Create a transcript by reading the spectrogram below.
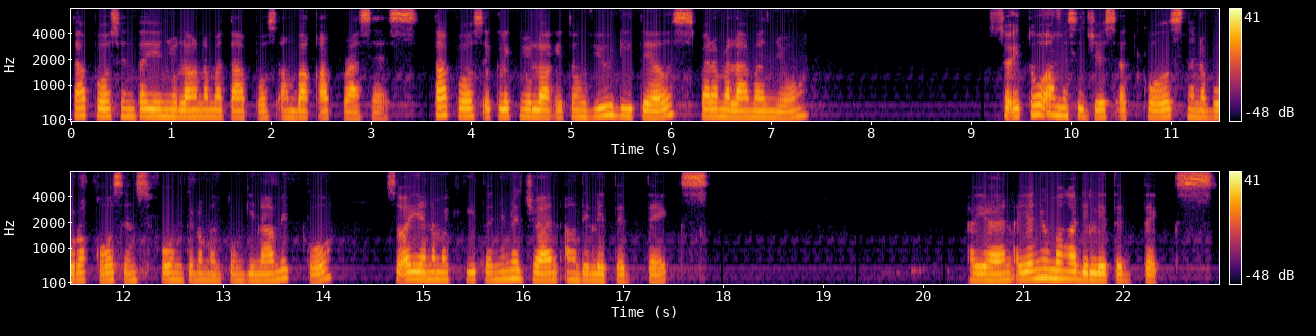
Tapos, hintayin nyo lang na matapos ang backup process. Tapos, i-click nyo lang itong view details para malaman nyo. So, ito ang messages at calls na nabura ko since phone ko naman itong ginamit ko. So, ayan na makikita nyo na dyan ang deleted text. Ayan, ayan yung mga deleted text.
